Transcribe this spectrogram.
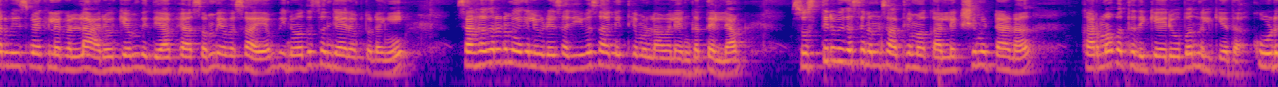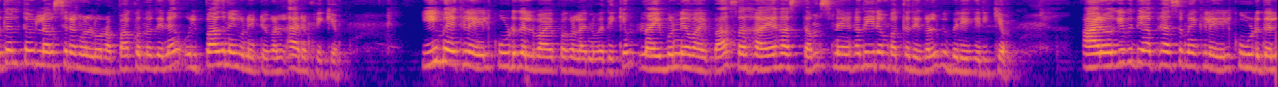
സർവീസ് മേഖലകളിൽ ആരോഗ്യം വിദ്യാഭ്യാസം വ്യവസായം വിനോദസഞ്ചാരം തുടങ്ങി സഹകരണ മേഖലയുടെ സജീവ സാന്നിധ്യമുള്ള രംഗത്തെല്ലാം സുസ്ഥിര വികസനം സാധ്യമാക്കാൻ ലക്ഷ്യമിട്ടാണ് കർമ്മ പദ്ധതിക്ക് രൂപം നൽകിയത്. കൂടുതൽ തൊഴിലവസരങ്ങൾ ഉറപ്പാക്കുന്നതിന് ഉൽപ്പാദന യൂണിറ്റുകൾ ആരംഭിക്കും. ഈ മേഖലയിൽ കൂടുതൽ വായ്പകൾ അനുവദിക്കും. നൈപുണ്യ വായ്പ സഹായഹസ്തം സ്നേഹതീരം പദ്ധതികൾ വിപുലീകരിക്കും. ആരോഗ്യ വിദ്യാഭ്യാസ മേഖലയിൽ കൂടുതൽ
